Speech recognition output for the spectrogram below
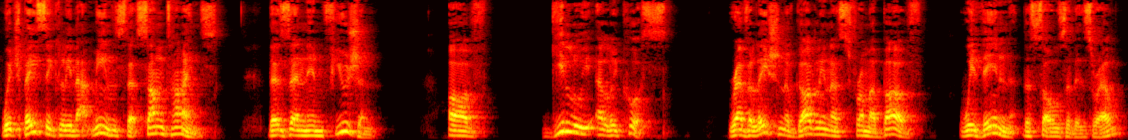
Which basically that means that sometimes there's an infusion of gilui elikus, revelation of godliness from above within the souls of Israel,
